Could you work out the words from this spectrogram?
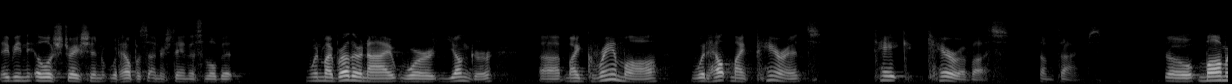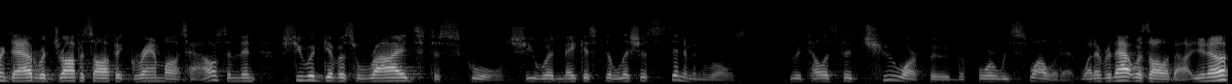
Maybe an illustration would help us understand this a little bit. When my brother and I were younger, uh, my grandma would help my parents take care of us sometimes. So, mom or dad would drop us off at grandma's house, and then she would give us rides to school. She would make us delicious cinnamon rolls. She would tell us to chew our food before we swallowed it, whatever that was all about, you know?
